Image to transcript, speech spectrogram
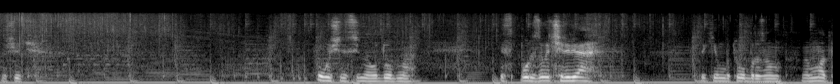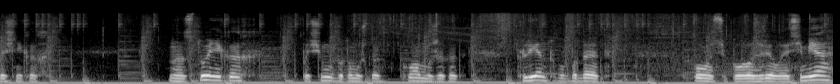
Значит, очень сильно удобно использовать червя таким вот образом на маточниках, на отстойниках. Почему? Потому что к вам уже как клиенту попадает полностью полозрелая семья.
